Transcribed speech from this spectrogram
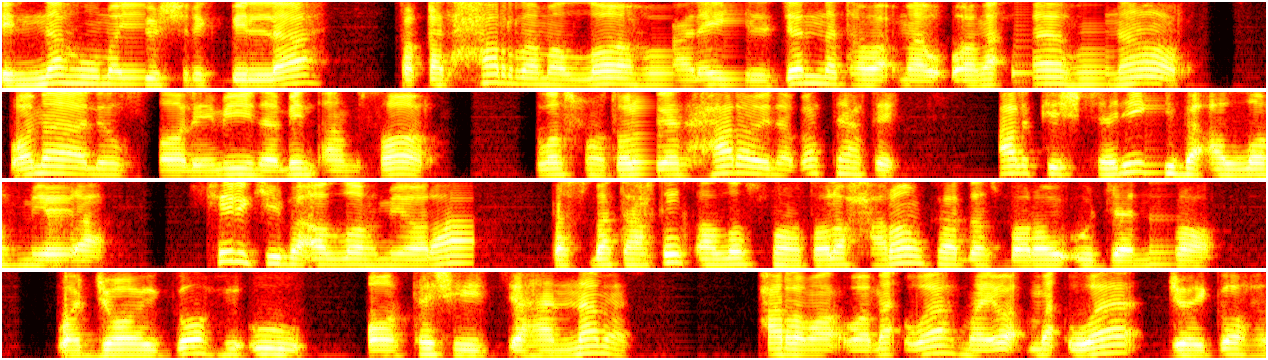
إنه من يشرك بالله فقد حرم الله عليه الجنة ومأواه النار وما للظالمين من أنصار. الله سبحانه وتعالى قال هر اینا به تحقیق هر که شریکی به الله میاره شرکی به الله سبحانه وتعالى حرام کرده است برای أو جنت را. و جایگاه أو آتش جهنم حرم و مأواه مأوا جایگاه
